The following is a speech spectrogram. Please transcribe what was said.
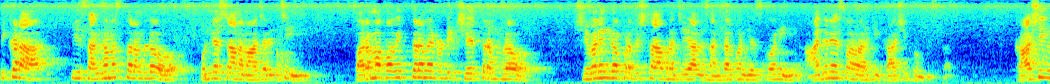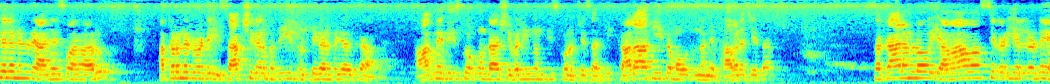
ఇక్కడ ఈ సంగమ స్థలంలో పుణ్యస్నానం ఆచరించి పరమ పవిత్రమైనటువంటి క్షేత్రంలో శివలింగ ప్రతిష్టాపన చేయాలని సంకల్పం చేసుకొని ఆంజనేయ స్వామి వారికి కాశీ పంపిస్తారు. కాశీ వెళ్ళినటువంటి ఆంజనేయ స్వామి వారు అక్కడ ఉన్నటువంటి సాక్షి గణపతి తుంటి గణపతి యొక్క ఆజ్ఞ తీసుకోకుండా శివలింగం తీసుకొని వచ్చేసరికి కాలాతీతం అవుతుందనే భావన చేత సకాలంలో ఈ అమావాస్య గడియల్లోనే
